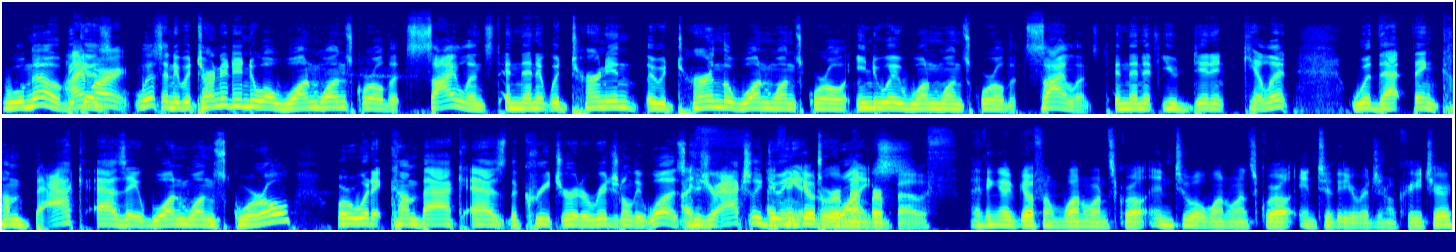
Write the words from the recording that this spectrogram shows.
Well, no, because listen, it would turn it into a one-one squirrel that's silenced, and then it would turn in. It would turn the one-one squirrel into a one-one squirrel that's silenced, and then if you didn't kill it, would that thing come back as a one-one squirrel, or would it come back as the creature it originally was? Because you're actually doing I think it it would remember both. I think I'd go from one one squirrel into a one one squirrel into the original creature.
